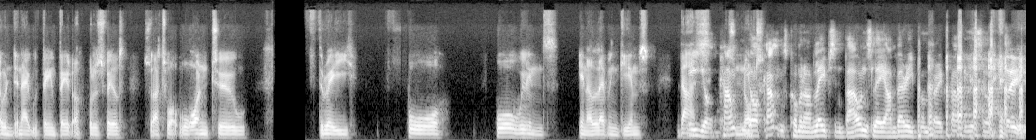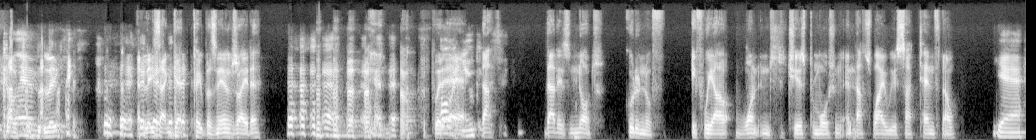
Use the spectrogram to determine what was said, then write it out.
and tonight we've been beat off Huddersfield. So that's what one, two, three, four, four wins in eleven games. That's Hey, your, is count, not- your accountant's coming on leaps and bounds, Lee. I'm very, I'm very proud of you. son. There you go, Um, At least I can get people's names right. Eh? But uh, Luke. that that is not good enough if we are wanting to chase promotion, and that's why we're sat tenth now. Yeah,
